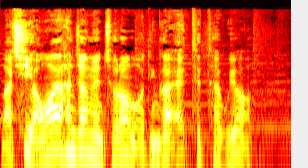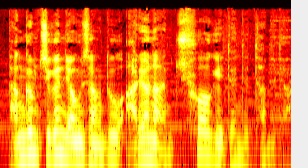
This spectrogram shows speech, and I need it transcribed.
마치 영화의 한 장면처럼 어딘가 애틋하고요. 방금 찍은 영상도 아련한 추억이 된 듯합니다.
